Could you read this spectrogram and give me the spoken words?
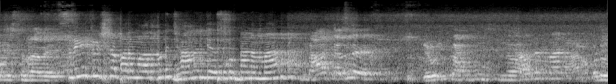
చేస్తున్నావే? శ్రీకృష్ణ పరమాత్మని ధ్యానం చేసుకుంటానమ్మా నాకల్లే దేవుడిని ప్రార్థిస్తున్నా అప్పుడు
